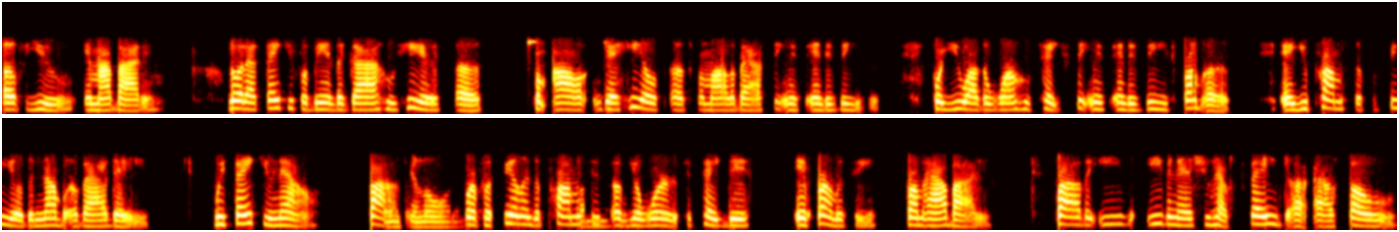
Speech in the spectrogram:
of you in my body. Lord, I thank you for being the God who hears us from all that heals us from all of our sickness and diseases. For you are the one who takes sickness and disease from us, and you promise to fulfill the number of our days. We thank you now, Father, Thank you, Lord. for fulfilling the promises of your word to take this infirmity from our bodies. Father, even as you have saved uh, our souls,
